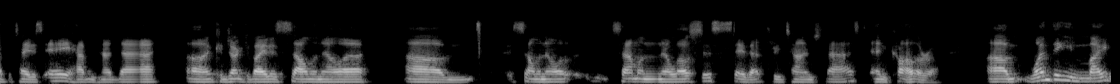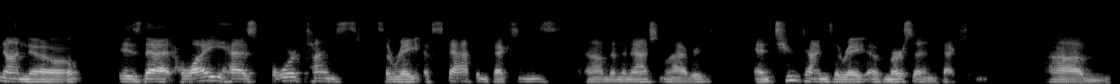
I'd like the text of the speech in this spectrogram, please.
Hepatitis A, haven't had that. Uh, conjunctivitis, salmonella, um, salmonella, salmonellosis, say that three times fast, and cholera. Um, one thing you might not know is that Hawaii has four times the rate of staph infections um, than the national average, and two times the rate of MRSA infections. Um,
